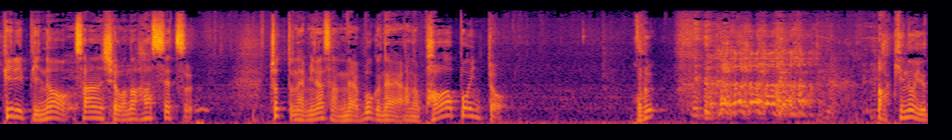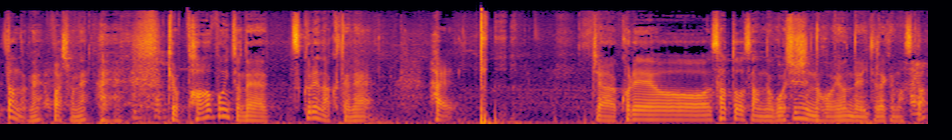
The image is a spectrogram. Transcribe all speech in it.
ピリピの3章の8節。ちょっとね皆さんね僕ねあのパワーポイント。あれ？あ昨日言ったんだね場所ね、はい、今日パワーポイントね作れなくてね。はい。じゃあこれを佐藤さんのご主人の方を読んでいただけますか、はい。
